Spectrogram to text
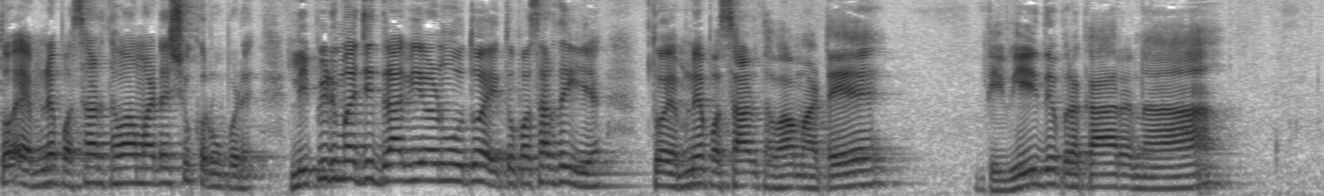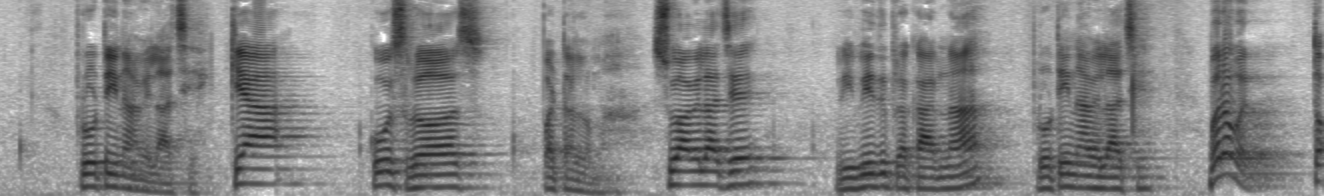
તો એમને પસાર થવા માટે શું કરવું પડે? લિપિડમાં જે દ્રાવ્ય અણુ હતો, એ તો પસાર થઈ ગયા. તો એમને પસાર થવા માટે વિવિધ પ્રકારના પ્રોટીન આવેલા છે. ક્યાં? કોષરસ પટલમાં. શું આવેલા છે? વિવિધ પ્રકારના પ્રોટીન આવેલા છે. બરાબર? તો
